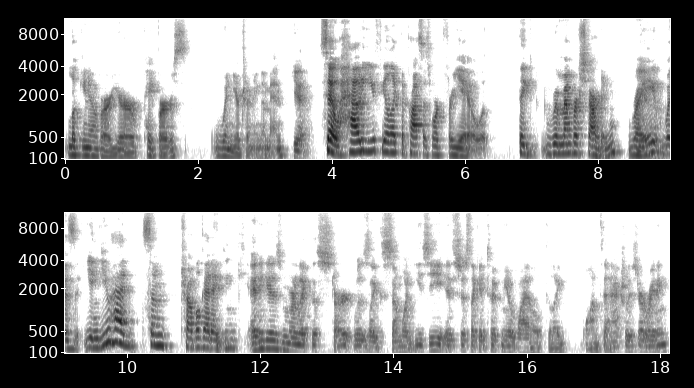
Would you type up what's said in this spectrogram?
looking over your papers when you're turning them in. Yeah. So, how do you feel like the process worked for you? Like, remember starting, right? Yeah. Was and you had some trouble I getting. think I think it was more like the start was like somewhat easy. It's just like it took me a while to like want to actually start writing.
